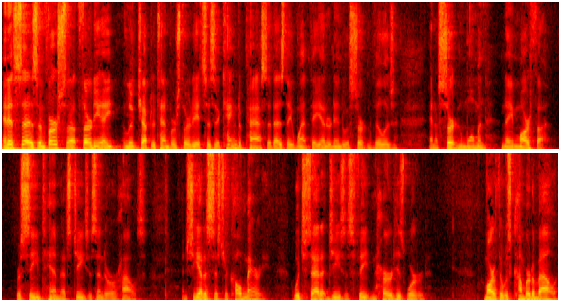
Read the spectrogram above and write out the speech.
And it says in verse uh, 38, Luke chapter 10, verse 38, it says, It came to pass that as they went, they entered into a certain village and a certain woman named Martha received him, that's Jesus, into her house. And she had a sister called Mary, which sat at Jesus' feet and heard his word. Martha was cumbered about,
